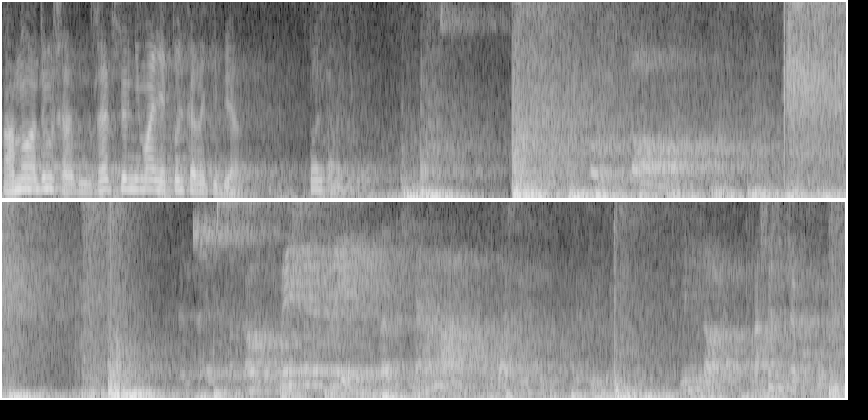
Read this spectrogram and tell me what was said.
А ну, Андрюша, уже все внимание только на тебя. Только на тебя. Мені подобається. На щось вже похоже.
